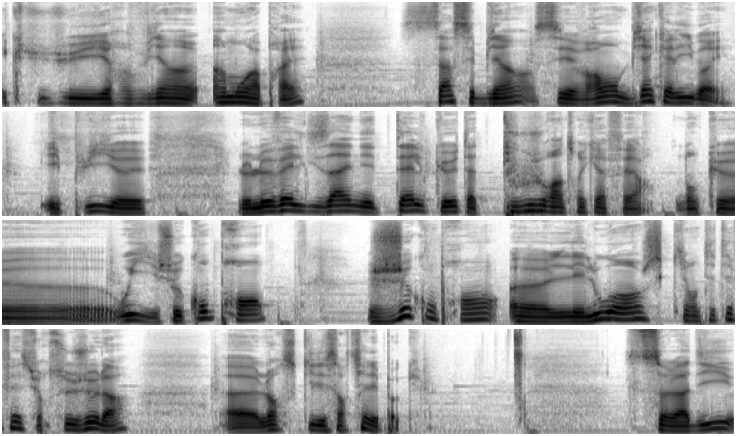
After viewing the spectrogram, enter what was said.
et que tu, tu y reviens un mois après. Ça, c'est bien, c'est vraiment bien calibré. Et puis, euh, le level design est tel que tu as toujours un truc à faire. Donc, euh, oui, je comprends. Je comprends euh, les louanges qui ont été faites sur ce jeu-là euh, lorsqu'il est sorti à l'époque. Cela dit,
